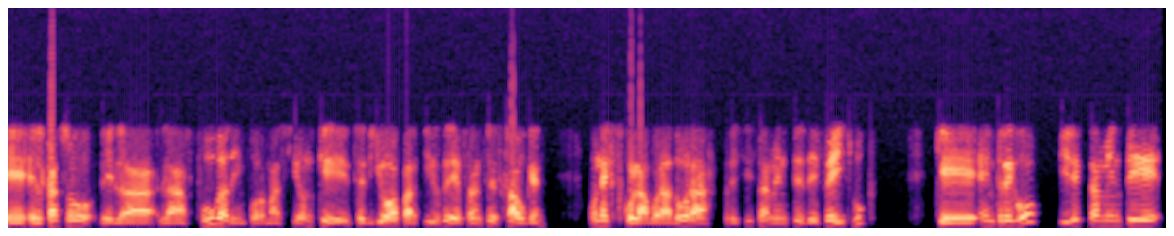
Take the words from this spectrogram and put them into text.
eh, el caso de la, fuga de información que se dio a partir de Frances Haugen, una ex colaboradora precisamente de Facebook, que entregó directamente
